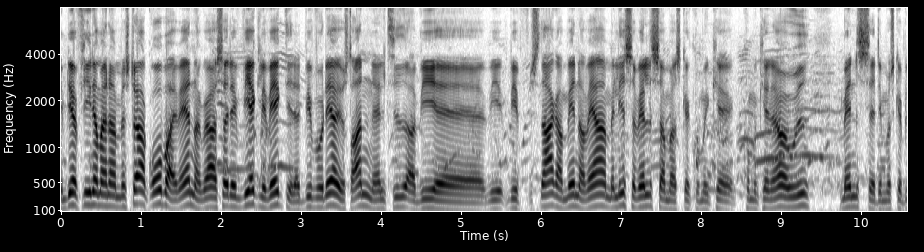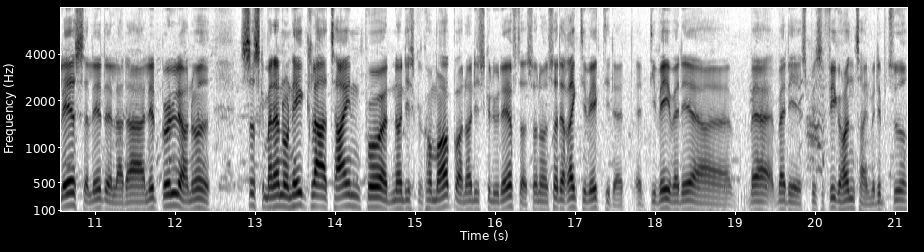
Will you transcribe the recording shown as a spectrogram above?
Jamen det er fordi, når man har med større grupper i vandet at gøre, så er det virkelig vigtigt, at vi vurderer jo stranden altid, og vi, øh, vi, vi snakker om vind og vejr, men lige så vel som at skal kommunikere, kommunikere ude, mens øh, det måske blæser lidt, eller der er lidt bølger og noget, så skal man have nogle helt klare tegn på, at når de skal komme op, og når de skal lytte efter, så, noget, så er det rigtig vigtigt, at, at de ved, hvad det er, hvad, hvad det specifikke håndtegn, hvad det betyder.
